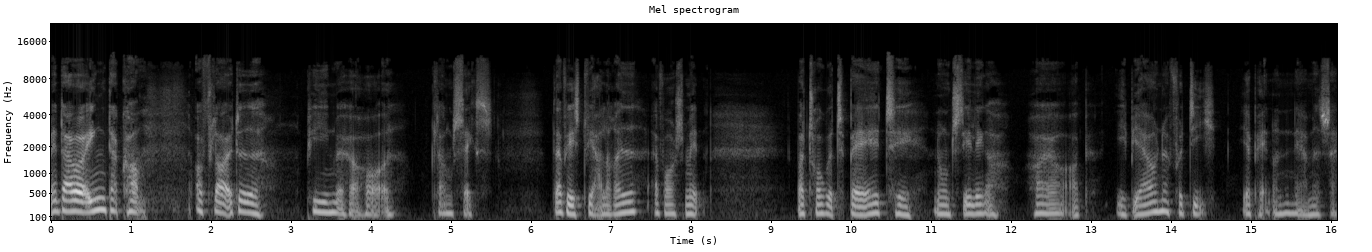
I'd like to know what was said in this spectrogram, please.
Men der var ingen, der kom og fløjtede pigen med hørhåret kl. 6. Der vidste vi allerede, at vores mænd var trukket tilbage til nogle stillinger højere op i bjergene, fordi japanerne nærmede sig.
